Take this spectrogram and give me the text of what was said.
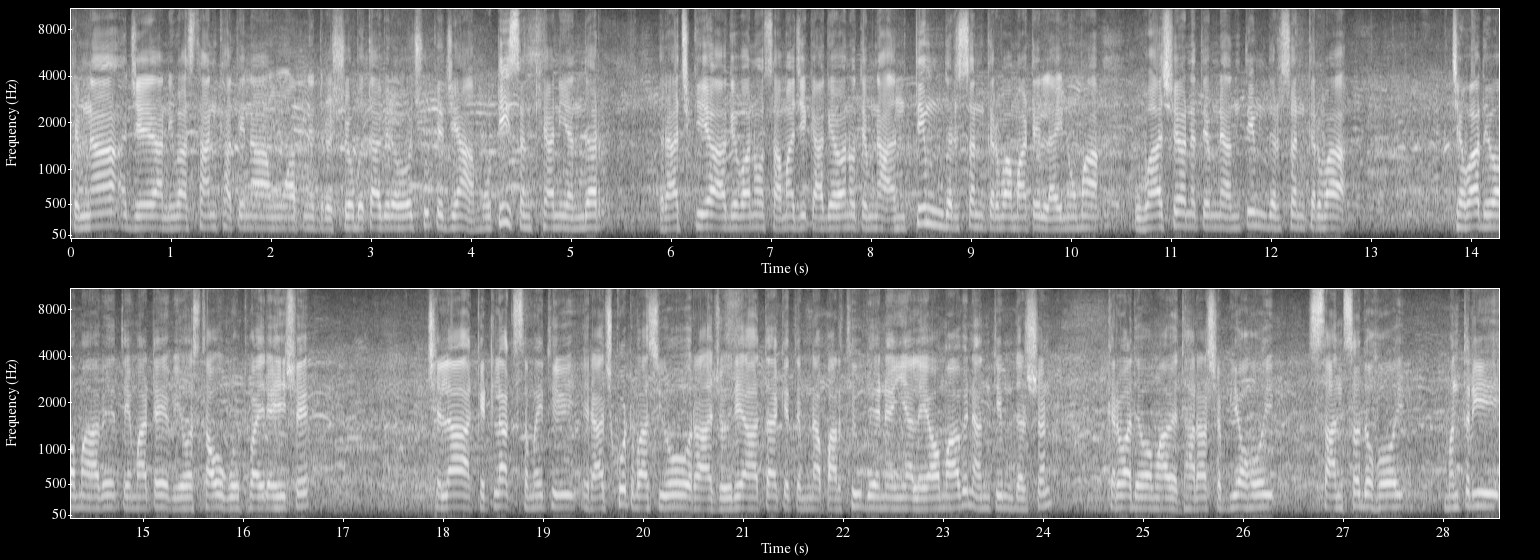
તેમના જે આ નિવાસસ્થાન ખાતેના હું આપને દ્રશ્યો બતાવી રહ્યો છું કે જ્યાં મોટી સંખ્યાની અંદર રાજકીય આગેવાનો, સામાજિક આગેવાનો તેમના અંતિમ દર્શન કરવા માટે લાઈનોમાં ઊભા છે અને તેમને અંતિમ દર્શન કરવા જવા દેવામાં આવે તે માટે વ્યવસ્થાઓ ગોઠવાઈ રહી છે. છેલ્લા કેટલાક સમયથી રાજકોટવાસીઓ રાહ જોઈ રહ્યા હતા કે તેમના પાર્થિવ દેહને અહીંયા લેવામાં આવે ને અંતિમ દર્શન કરવા દેવામાં આવે. ધારાસભ્ય હોય, સાંસદ હોય મંત્રી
